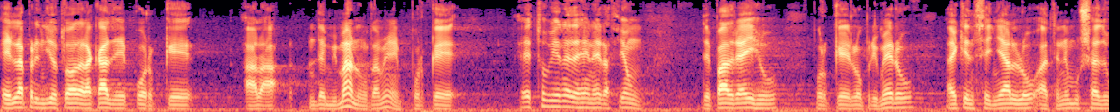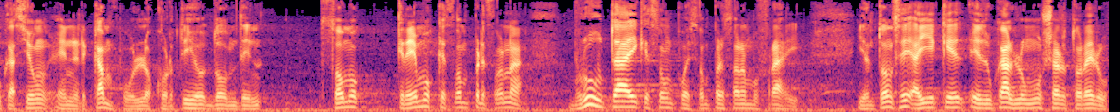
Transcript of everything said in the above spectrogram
él aprendió toda de la calle porque a la de mi mano también, porque esto viene de generación de padre a hijo, porque lo primero hay que enseñarlo a tener mucha educación en el campo, en los cortijos donde somos creemos que son personas brutas y que son pues son personas muy frágiles. Y entonces ahí hay que educarlo un ser torero.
